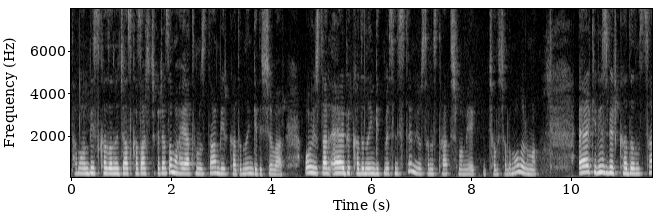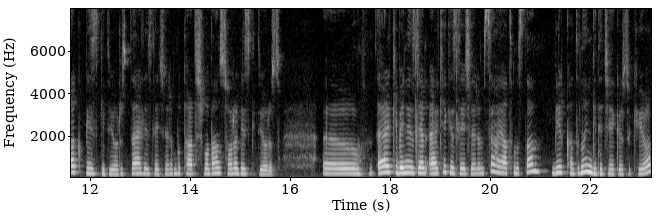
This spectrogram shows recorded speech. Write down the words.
tamam biz kazanacağız, kazanç çıkacağız ama hayatımızdan bir kadının gidişi var. O yüzden eğer bir kadının gitmesini istemiyorsanız tartışmamaya çalışalım olur mu? Eğer ki biz bir kadınsak biz gidiyoruz. Değerli izleyicilerim bu tartışmadan sonra biz gidiyoruz. Ee, eğer ki beni izleyen erkek izleyicilerimse hayatımızdan bir kadının gideceği gözüküyor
